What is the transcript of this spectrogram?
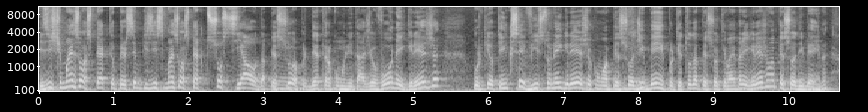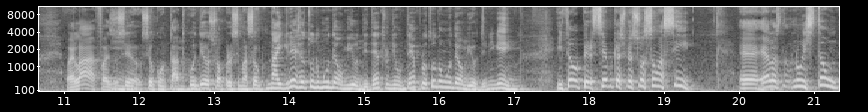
Existe mais o aspecto, eu percebo que existe mais o aspecto social da pessoa dentro da comunidade. Eu vou na igreja porque eu tenho que ser visto na igreja como uma pessoa Sim. de bem, porque toda pessoa que vai para a igreja é uma pessoa de bem, né? Vai lá, faz o seu, seu contato com Deus, sua aproximação. Na igreja todo mundo é humilde, dentro de um templo todo mundo é humilde, ninguém. Então eu percebo que as pessoas são assim. É, elas não estão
